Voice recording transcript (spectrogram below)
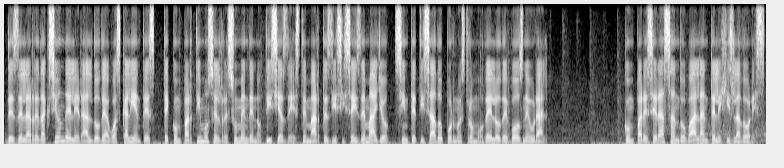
Desde la redacción del Heraldo de Aguascalientes, te compartimos el resumen de noticias de este martes 16 de mayo, sintetizado por nuestro modelo de voz neural. Comparecerá Sandoval ante legisladores.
